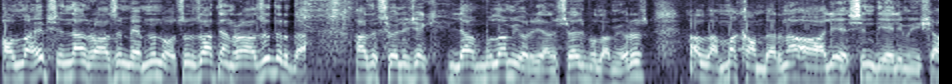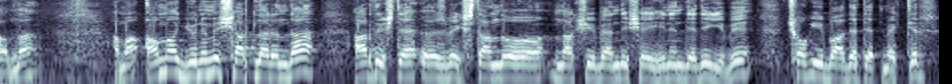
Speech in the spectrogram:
Allah hepsinden razı memnun olsun. Zaten razıdır da artık söyleyecek laf bulamıyoruz yani söz bulamıyoruz. Allah makamlarına âli etsin diyelim inşallah. Ama ama günümüz şartlarında artık işte Özbekistan'da o Nakşibendi şeyhinin dediği gibi çok ibadet etmektir.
